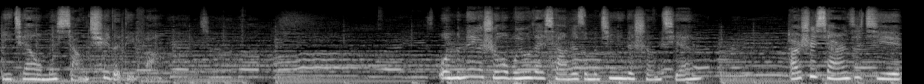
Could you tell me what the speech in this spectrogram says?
以前我们想去的地方。我们那个时候不用再想着怎么尽力的省钱，而是想让自己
